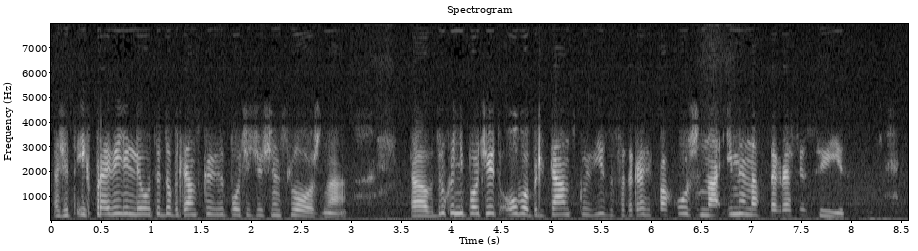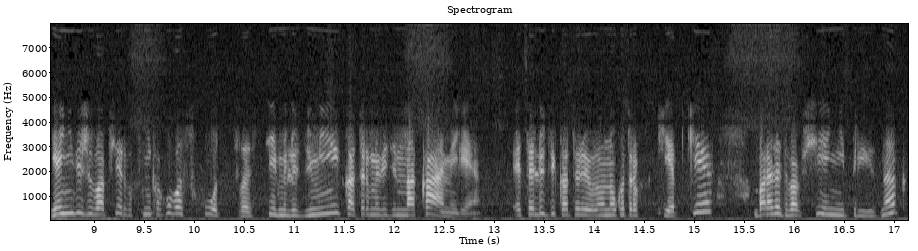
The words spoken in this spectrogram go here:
Значит, их проверили от и до британскую визу получить очень сложно. Э, вдруг они получают оба британскую визу, фотографии похожи на именно фотографию с виз. Я не вижу, во-первых, никакого сходства с теми людьми, которые мы видим на камере. Это люди, которые, ну, у которых кепки, борода это вообще не признак.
